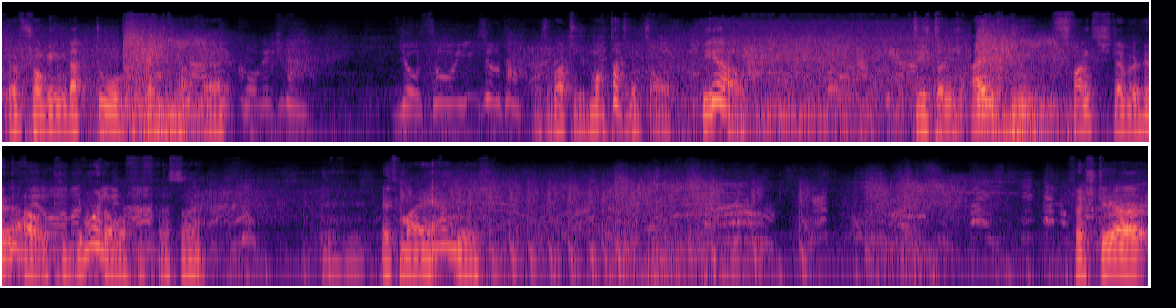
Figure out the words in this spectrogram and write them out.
Ich habe schon gegen das Duo gekämpft, hab, ne? Also warte, ich mach das jetzt auch. Hier! Sehe ich doch nicht ein, ich bin 20 Level höher und krieg immer noch auf die Fresse. Jetzt mal ehrlich. Ich verstehe,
